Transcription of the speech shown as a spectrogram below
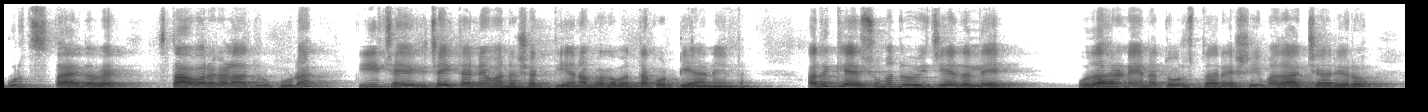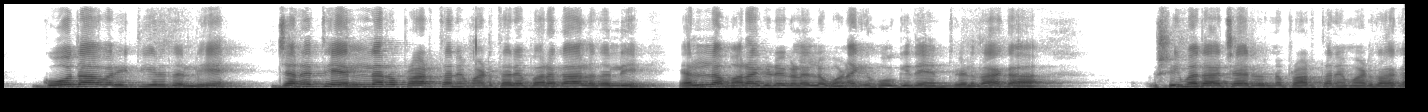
ಗುರುತಿಸ್ತಾ ಇದ್ದಾವೆ. ಸ್ಥಾವರಗಳಾದರೂ ಕೂಡ ಈ ಚೈ ಚೈತನ್ಯವನ್ನು ಶಕ್ತಿಯನ್ನು ಭಗವಂತ ಕೊಟ್ಟಿಯಾನೆ ಅಂತ. ಅದಕ್ಕೆ ಸುಮಧು ವಿಜಯದಲ್ಲಿ ಉದಾಹರಣೆಯನ್ನು ತೋರಿಸ್ತಾರೆ. ಶ್ರೀಮದ್ ಆಚಾರ್ಯರು ಗೋದಾವರಿ ತೀರದಲ್ಲಿ ಜನತೆ ಎಲ್ಲರೂ ಪ್ರಾರ್ಥನೆ ಮಾಡ್ತಾರೆ. ಬರಗಾಲದಲ್ಲಿ ಎಲ್ಲ ಮರ ಗಿಡಗಳೆಲ್ಲ ಒಣಗಿ ಹೋಗಿದೆ ಅಂತ ಹೇಳಿದಾಗ ಶ್ರೀಮದ್ ಆಚಾರ್ಯರನ್ನು ಪ್ರಾರ್ಥನೆ ಮಾಡಿದಾಗ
